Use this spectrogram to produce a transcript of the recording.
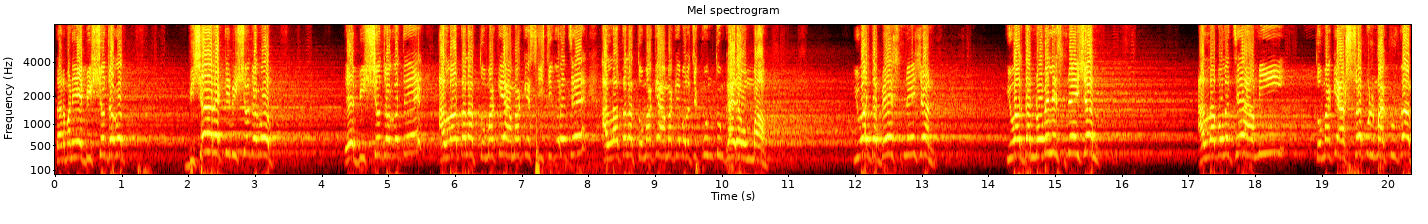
তার মানে এই বিশ্বজগৎ, বিশাল একটি বিশ্বজগৎ। এই বিশ্বজগতে আল্লাহ তালা তোমাকে আমাকে সৃষ্টি করেছে। আল্লাহ তালা তোমাকে আমাকে বলেছে, কুন্তুম খায়রা উম্মা you are the best nation you are the noblest nation Allah বলেছে, আমি তোমাকে আশরাফুল মাকলুকাত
